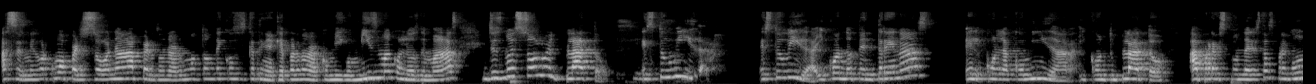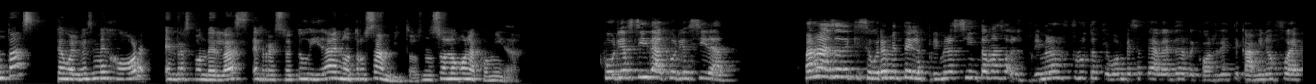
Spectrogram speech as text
a ser mejor como persona, a perdonar un montón de cosas que tenía que perdonar conmigo misma, con los demás. Entonces no es solo el plato, es tu vida es tu vida. Y cuando te entrenas el, con la comida y con tu plato a responder estas preguntas, te vuelves mejor en responderlas el resto de tu vida en otros ámbitos, no solo con la comida. Curiosidad, curiosidad. Más allá de que seguramente los primeros síntomas o los primeros frutos que vos empezaste a ver de recorrer este camino fue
